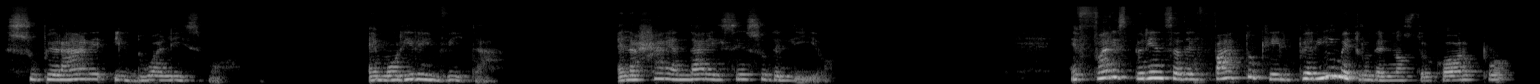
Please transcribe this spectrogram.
Superare il dualismo è morire in vita, è lasciare andare il senso dell'io, è fare esperienza del fatto che il perimetro del nostro corpo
